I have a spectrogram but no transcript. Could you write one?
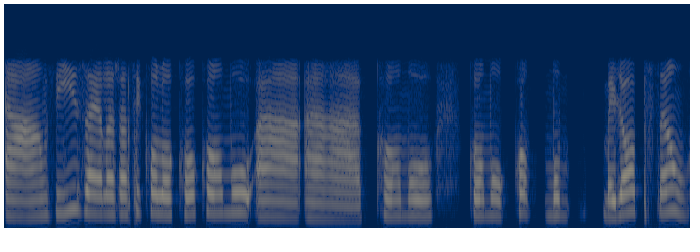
A Anvisa ela já se colocou como a, a como como, como melhor opção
